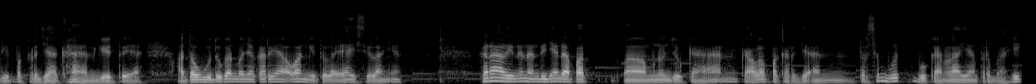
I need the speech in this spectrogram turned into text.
dipekerjakan gitu ya. Atau membutuhkan banyak karyawan gitulah ya istilahnya. Karena hal ini nantinya dapat uh, menunjukkan kalau pekerjaan tersebut bukanlah yang terbaik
